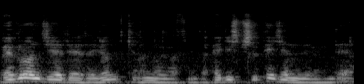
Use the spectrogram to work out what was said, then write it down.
왜 그런지에 대해서 이렇게 설명을 해봤습니다. 127페이지에 있는 내용인데요.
